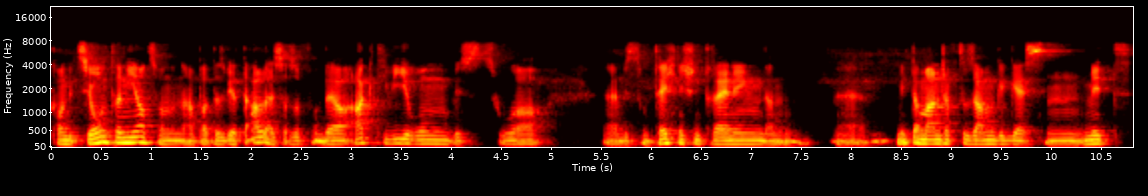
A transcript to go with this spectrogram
Kondition trainiert, sondern aber das wird alles, also von der Aktivierung bis zur äh, bis zum technischen Training, dann äh, mit der Mannschaft zusammen gegessen, mit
